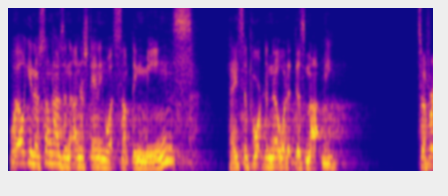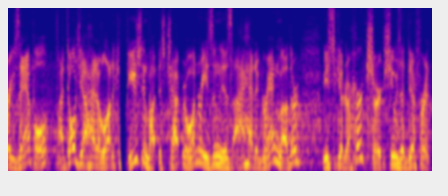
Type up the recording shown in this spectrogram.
Well, you know, sometimes in understanding what something means, okay, it's important to know what it does not mean. So, for example, I told you I had a lot of confusion about this chapter. One reason is I had a grandmother. I used to go to her church. She was a different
